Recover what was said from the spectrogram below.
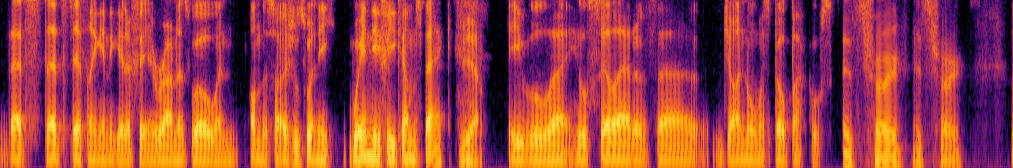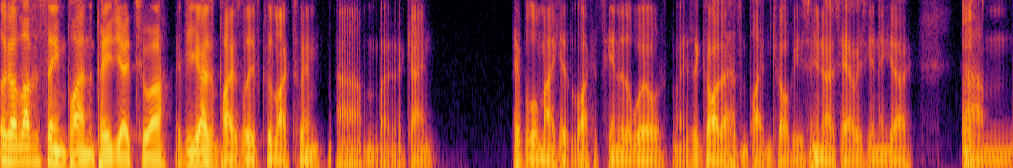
That's that's definitely going to get a fair run as well when on the socials when he when if he comes back. Yeah. he will uh, he'll sell out of uh, ginormous belt buckles. It's true. It's true. Look, I'd love to see him play on the PGA Tour. If you guys and players leave, good luck to him. Um, again, people will make it like it's the end of the world. It's a guy that hasn't played in 12 years. Who knows how he's going to go? Mm. Um,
